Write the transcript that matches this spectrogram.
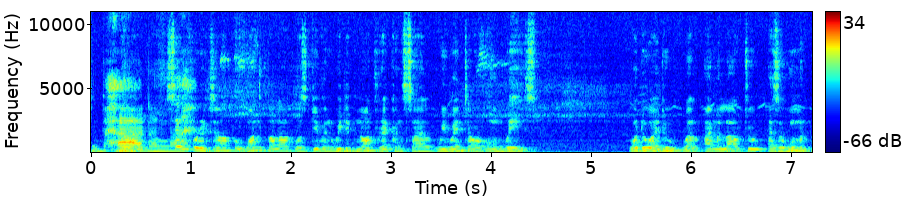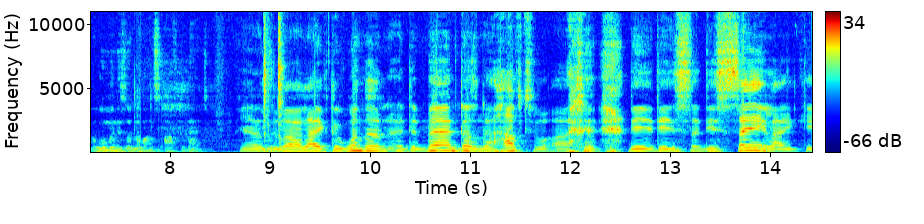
Now, say for example one talaq was given we did not reconcile we went our own ways what do i do well i'm allowed to as a woman a woman is allowed months after that Yeah, the, like the woman, uh, the man doesn't have to. Uh, they, they they say like uh,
